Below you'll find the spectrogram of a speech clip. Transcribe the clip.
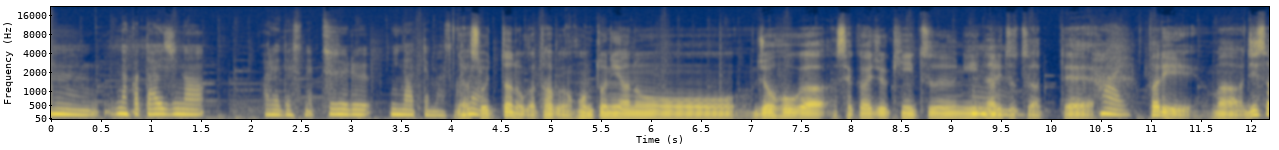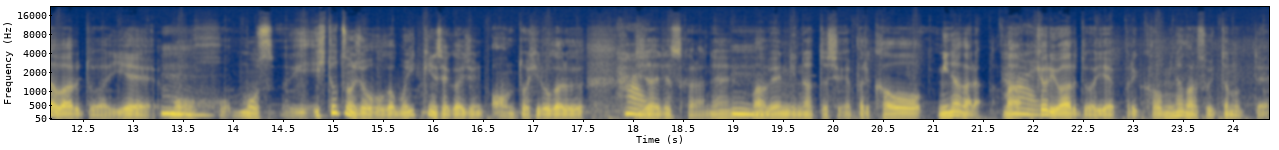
うん、なんか大事なあれですねツールになってますかね。いやそういったのが多分本当にあの情報が世界中均一になりつつあって、やっはい、ぱりまあ時差はあるとはいえ、うん。もうほもう一つの情報がもう一気に世界中にポンと広がるはい、時代ですからね、ん。まあ便利になったしやっぱり顔を見ながら、まあはい。距離はあるとはいえやっぱり顔を見ながらそういったのって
